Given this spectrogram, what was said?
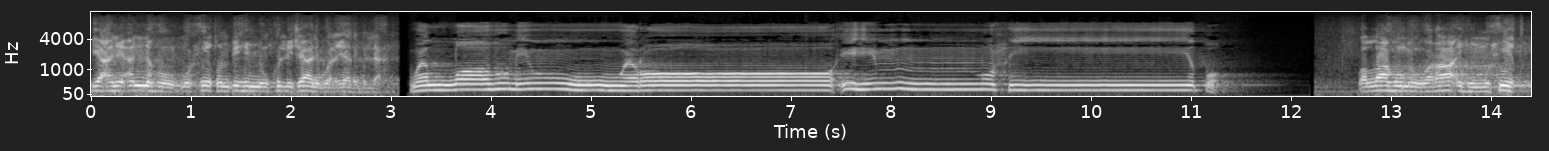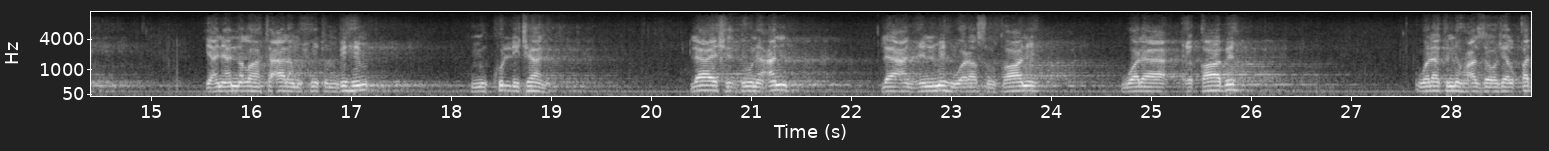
يعني أنه محيط بهم من كل جانب والعياذ بالله. والله من ورائهم محيط. والله من ورائهم محيط يعني أن الله تعالى محيط بهم من كل جانب لا يشذون عنه لا عن علمه ولا سلطانه ولا عقابه ولكنه عز وجل قد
